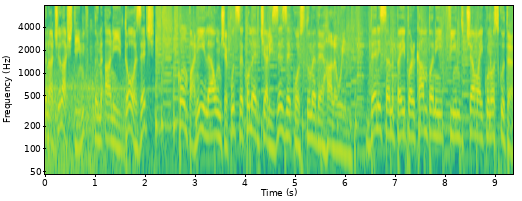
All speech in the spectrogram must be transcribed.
În același timp, în anii 20, companiile au început să comercializeze costume de Halloween, Denison Paper Company fiind cea mai cunoscută.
